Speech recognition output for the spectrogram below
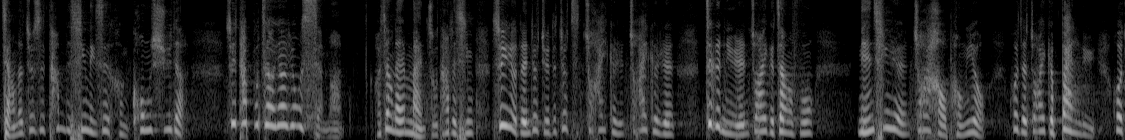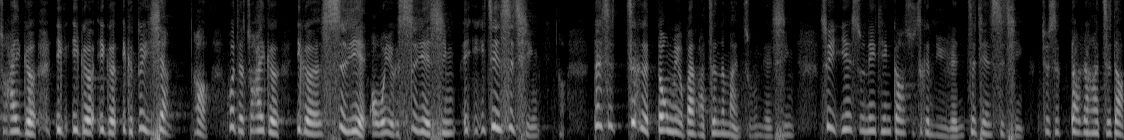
讲的就是他们的心里是很空虚的，所以他不知道要用什么，好像来满足他的心。所以有的人就觉得，就只抓一个人，抓一个人。这个女人抓一个丈夫，年轻人抓好朋友，或者抓一个伴侣，或抓一个一一个一个一个对象，好，或者抓一个一个事业。哦，我有个事业心，一一件事情。但是这个都没有办法真的满足你的心。所以耶稣那天告诉这个女人这件事情，就是要让她知道。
